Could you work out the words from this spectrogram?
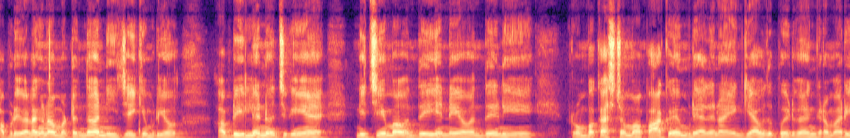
அப்படி விலகினா மட்டும்தான் நீ ஜெயிக்க முடியும். அப்படி இல்லைன்னு வச்சுக்கோயேன் நிச்சயமாக வந்து என்னைய வந்து நீ ரொம்ப கஷ்டமாக பார்க்கவே முடியாது. நான் எங்கேயாவது போயிடுவேங்கிற மாதிரி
